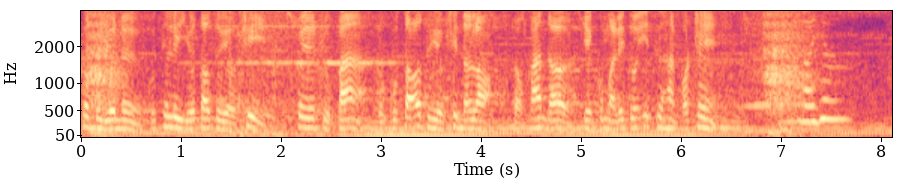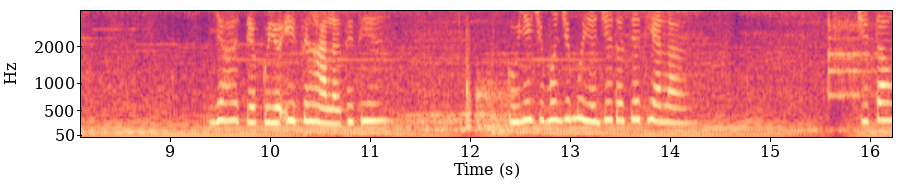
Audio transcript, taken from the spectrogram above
Có một giờ nữa của thế lý yếu tao tôi hiểu chi có giờ chủ ba có cụ tao tôi hiểu xin đó lọ đọc khăn đó kia cũng mà lấy tôi ít sự hàn có trên lo giờ giờ tiền cô yêu ý sinh hà là tiếp theo cô những chú muốn chú muốn nhận chi tao chia theo là. Chị tao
